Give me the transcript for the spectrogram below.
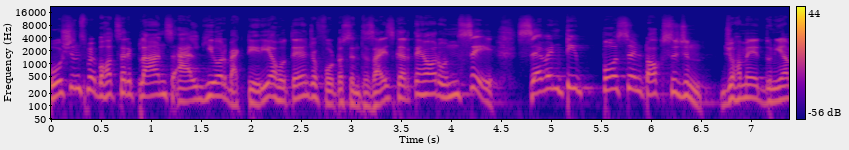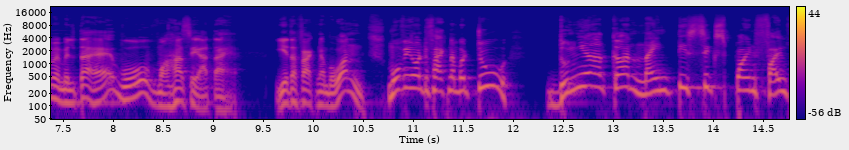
ओशंस में बहुत सारे प्लांट्स एल्गी और बैक्टीरिया होते हैं जो फोटोसिंथेसाइज करते हैं और उनसे 70 परसेंट ऑक्सीजन जो हमें दुनिया में मिलता है, वो वहाँ से आता है। ये था fact number one moving on to fact number two दुनिया का 96.5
